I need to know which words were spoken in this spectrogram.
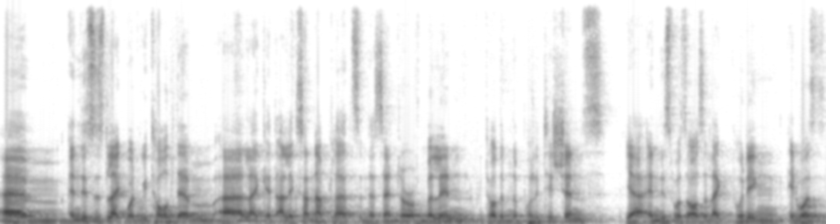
Um, and this is like what we told them, uh, like at Alexanderplatz in the center of Berlin. We told them the politicians, yeah. And this was also like putting. It was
